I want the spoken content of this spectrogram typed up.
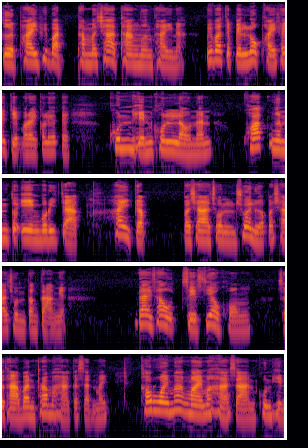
เกิดภัยพิบัติธรรมชาติทางเมืองไทยนะไม่ว่าจะเป็นโรคภัยไข้เจ็บอะไรก็แล้วแต่ คุณเห็นคนเหล่านั้น ควักเงินตัวเองบริจาคให้กับประชาชนช่วยเหลือประชาชนต่างๆ เนี่ย ได้เท่าเศษเสี้ยวของสถาบันพระมหากษัตริย์ไหมเขารวยมากมายมหาศาลคุณเห็น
